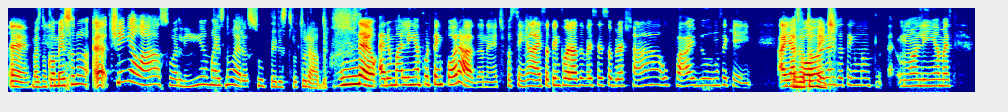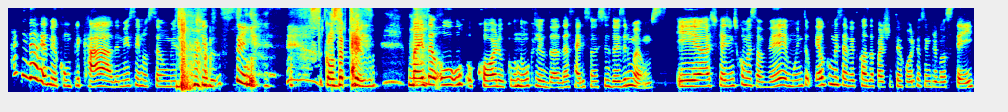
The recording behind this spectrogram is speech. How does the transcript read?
é. Mas no começo não, é, tinha lá a sua linha, mas não era super estruturado. Não, era uma linha por temporada, né? Tipo assim, ah, essa temporada vai ser sobre achar o pai do não sei quem. Aí agora Exatamente. já tem uma, uma linha mais. Ainda é meio complicada, é meio sem noção, meio sem sentido. Sim. Com certeza. Mas o, o, o core, o núcleo da, da série são esses dois irmãos. E acho que a gente começou a ver muito. Eu comecei a ver por causa da parte do terror, que eu sempre gostei.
